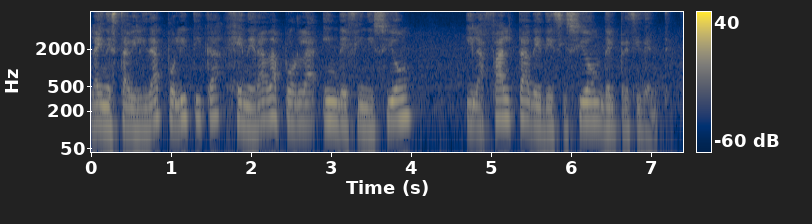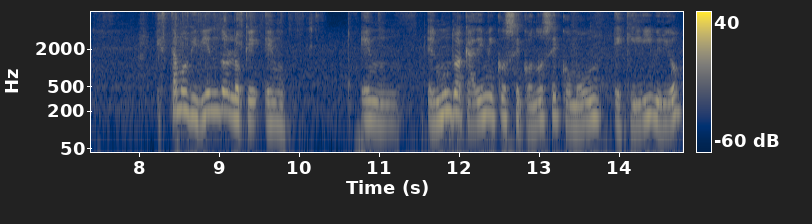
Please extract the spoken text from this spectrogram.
La inestabilidad política generada por la indefinición y la falta de decisión del presidente. Estamos viviendo lo que en, el mundo académico se conoce como un equilibrio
